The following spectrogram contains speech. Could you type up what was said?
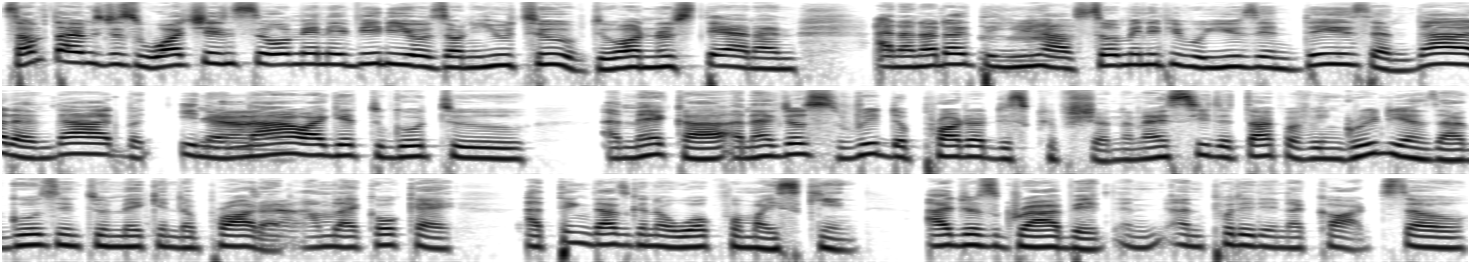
sometimes just watching so many videos on YouTube to understand. And, and another thing, mm-hmm. you have so many people using this and that and that. But, you know, yeah. now I get to go to Ameka and I just read the product description and I see the type of ingredients that goes into making the product. Yeah. I'm like, okay, I think that's going to work for my skin. I just grab it and, and put it in a cart. So,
